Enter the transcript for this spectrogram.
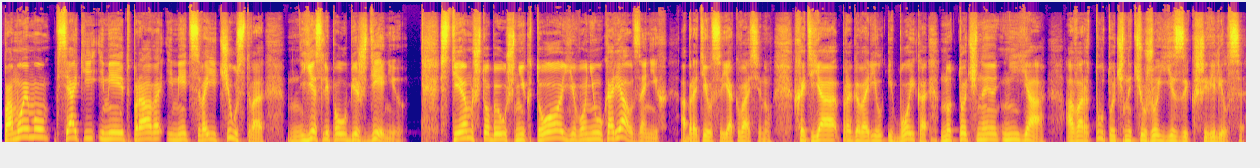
По-моему, всякий имеет право иметь свои чувства, если по убеждению. С тем, чтобы уж никто его не укорял за них, обратился я к Васину. Хоть я проговорил и бойко, но точно не я, а во рту точно чужой язык шевелился.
